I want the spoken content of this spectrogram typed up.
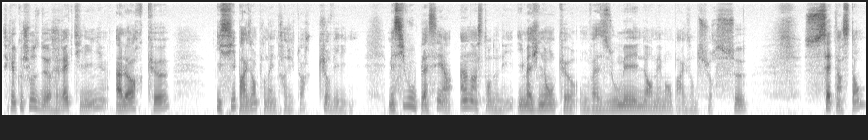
c'est quelque chose de rectiligne, alors que ici, par exemple, on a une trajectoire curviligne. Mais si vous vous placez à un instant donné, imaginons qu'on va zoomer énormément, par exemple, sur ce, cet instant,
